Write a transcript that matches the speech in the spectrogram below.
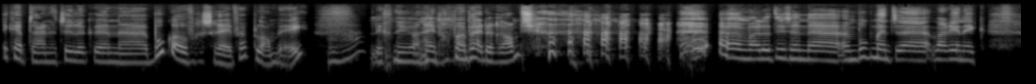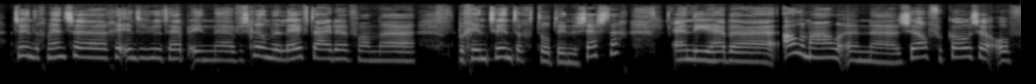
ik heb daar natuurlijk een eh, boek over geschreven, Plan B. Mhm. Ligt nu alleen nog maar bij de Rams. Eh, maar dat is een, eh, een boek met, waarin ik twintig mensen geïnterviewd heb in eh, verschillende leeftijden, van eh, begin 20 tot in de 60. En die hebben allemaal een eh, zelfverkozen of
